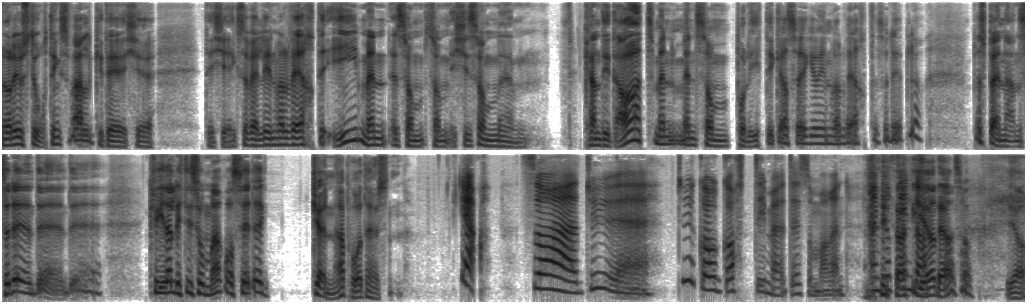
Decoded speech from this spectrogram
Nå er det jo stortingsvalg, det er ikke, det er ikke jeg så veldig involvert i, men som, som, ikke som eh, kandidat, men, men som politiker så er jeg jo involvert, så det blir, blir spennende. Så det, det, det hviler litt i sommer, og så er det gønna på til høsten. Ja. Så du, du går godt i møte sommeren. Ja, Ann-Kristin, jeg gjør det, altså. Ja.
